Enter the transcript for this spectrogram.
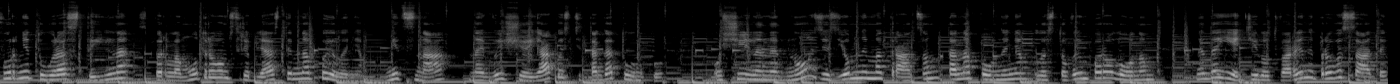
Фурнітура стильна з перламутровим сріблястим напиленням, міцна, найвищої якості та гатунку, ощільнене дно зі зйомним матрацом та наповненням листовим поролоном, не дає тілу тварини провисати,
